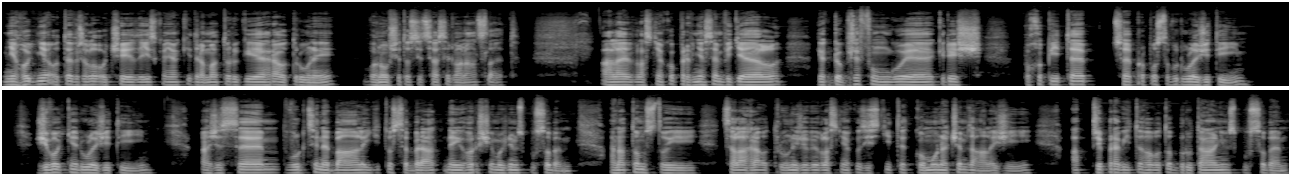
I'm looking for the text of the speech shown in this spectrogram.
mě hodně otevřelo oči z hlediska nějaký dramaturgie Hra o trůny. Ono už je to sice asi 12 let. Ale vlastně jako prvně jsem viděl, jak dobře funguje, když pochopíte, co je pro postavu důležitý, životně důležitý a že se tvůrci nebáli to sebrat nejhorším možným způsobem. A na tom stojí celá hra o trůny, že vy vlastně jako zjistíte, komu na čem záleží a připravíte ho o to brutálním způsobem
